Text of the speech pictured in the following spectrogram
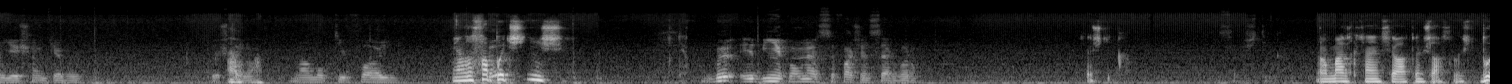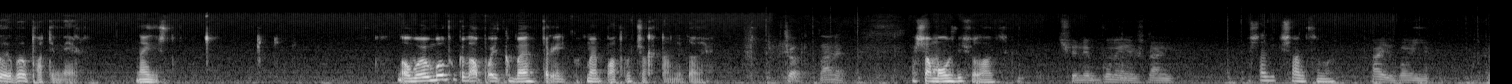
Nu ieși în chevă. Ești Am- ăla. N-am Optify. Mi-am lăsat pe 5. Bă, e bine că am mers să facem serverul. Să știi că. Să știi că. Normal că ți-am zis eu atunci la sfârșit. Bă, bă, poate merg. N-ai zis. No, bă, eu mă duc înapoi că mai am 3, mai am 4 ciortani de alea. Ce, Dani? Așa am auzit și eu la alții. Ce nebune ești, Dani. Așa zic și alții, mă. Hai după mine. Că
